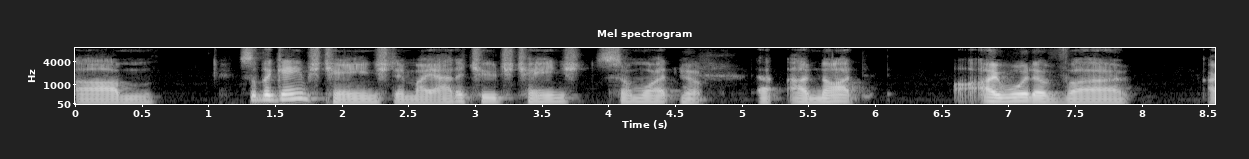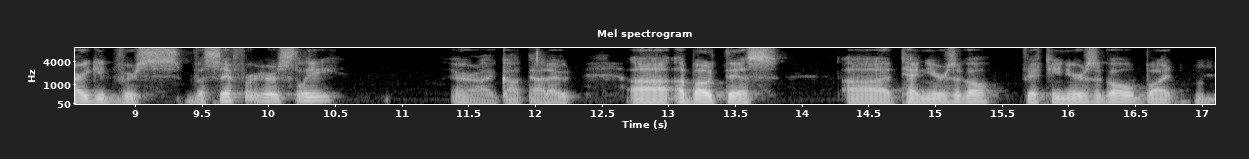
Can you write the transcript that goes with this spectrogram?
Um, so the game's changed and my attitude's changed somewhat. Yep. Uh, I'm not, I would have uh, argued vociferously, or I got that out, uh, about this uh, 10 years ago, 15 years ago, but mm-hmm.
